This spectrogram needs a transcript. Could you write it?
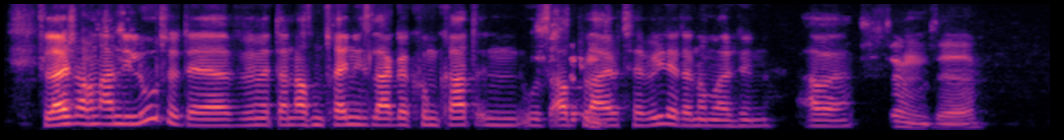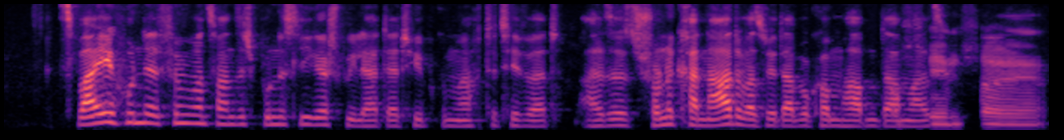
Vielleicht auch ein Andi Lute, der, wenn er dann aus dem Trainingslager kommt, gerade in den USA stimmt. bleibt, der will ja dann nochmal hin. Aber stimmt, ja. 225 Bundesligaspiele hat der Typ gemacht, der Tivert. Also schon eine Granate, was wir da bekommen haben damals. Auf jeden Fall,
